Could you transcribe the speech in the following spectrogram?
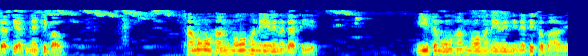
ගතියක් නැති බව. සමෝහං මෝහණය වෙන ගතිය. ඊත මෝහං මෝහණය වෙන්නේ නැති ස්වභාවය.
